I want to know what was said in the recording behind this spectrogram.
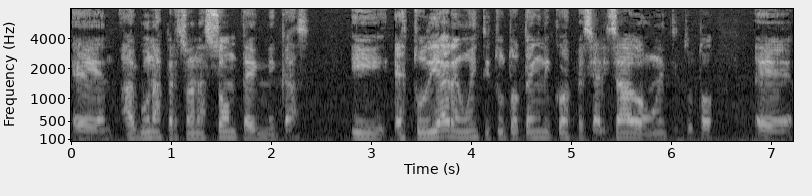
Eh, algunas personas son técnicas y estudiar en un instituto técnico especializado, en un instituto eh,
